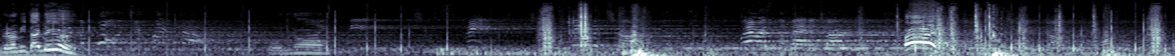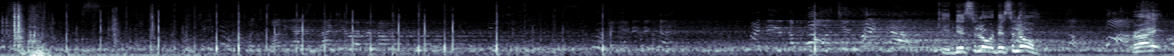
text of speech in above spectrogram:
Terminated again. I needed the bulletin right now. Okay, dia slow, dia slow. Right.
